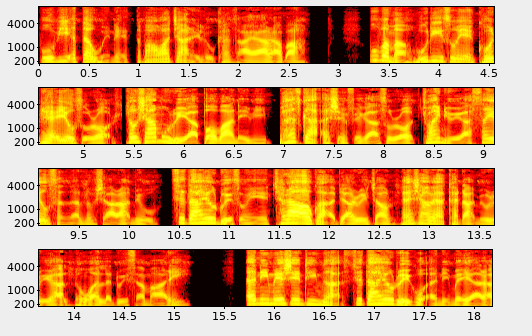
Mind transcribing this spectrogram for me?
ပိုပြီးအသက်ဝင်တဲ့တဘာဝကြတယ်လို့ခန်းစားရတာပါ ဥပမာဝူဒီဆိုရင်ဂွန်းထဲအယုတ်ဆိုတော့လှုပ်ရှားမှုတွေကပေါ်ပါနေပြီးဘတ်က action figure ဆိုတော့ joint တွေကဆက်ရုပ်ဆန်ဆန်လှုပ်ရှားတာမျိုးစစ်သားရုပ်တွေဆိုရင်ခြေထောက်အောက်ကအပြားတွေကြောင့်လမ်းလျှောက်ရခတ်တာမျိုးတွေကလုံးဝလက်တွေ့ဆန်ပါတယ် animation team ကစစ်သားရုပ်တွေကို animate ရတာ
